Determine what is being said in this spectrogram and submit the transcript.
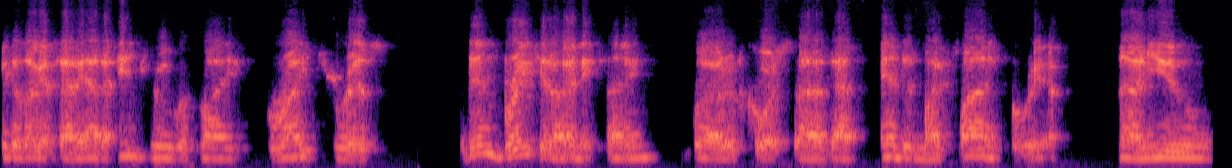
because like I said, I had an injury with my right wrist. I didn't break it or anything, but of course uh, that ended my flying career. Now you,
